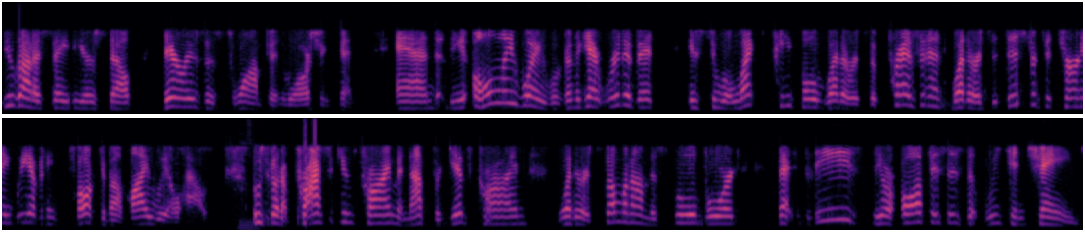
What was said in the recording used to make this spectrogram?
you got to say to yourself, there is a swamp in Washington. And the only way we're going to get rid of it is to elect people, whether it's the president, whether it's a district attorney. We haven't even talked about my wheelhouse, who's going to prosecute crime and not forgive crime, whether it's someone on the school board. That these are offices that we can change.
